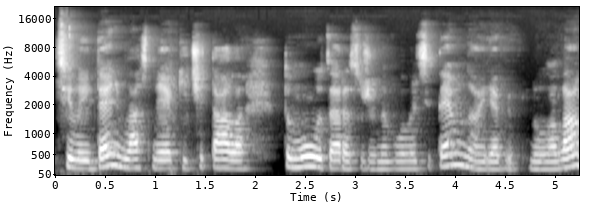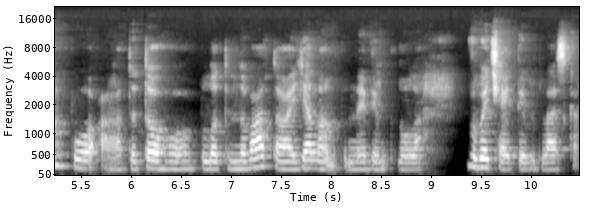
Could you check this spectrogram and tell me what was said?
цілий день, власне, як і читала. Тому зараз вже на вулиці темно, я вімкнула лампу, а до того було темновато, а я лампу не вімкнула. Вибачайте, будь ласка.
